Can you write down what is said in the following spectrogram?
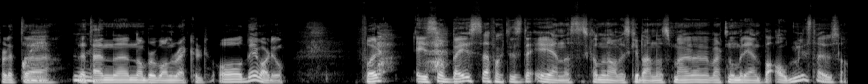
For dette, mm. dette er en uh, number one record. Og det var det jo. For Ace of Base er faktisk det eneste skandinaviske bandet som har vært nummer én på albumlista i USA.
